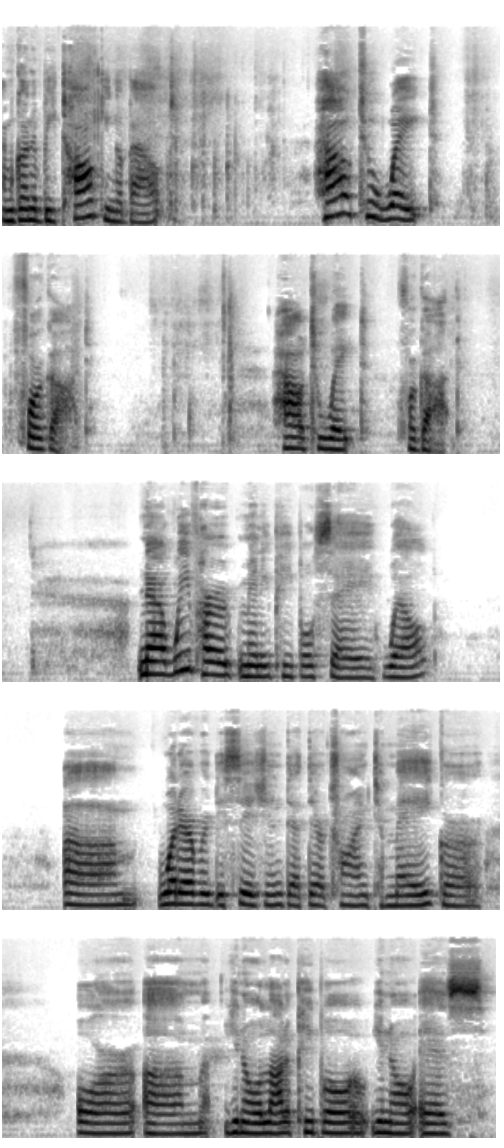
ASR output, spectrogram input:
I'm going to be talking about how to wait for God. How to wait for God. Now, we've heard many people say, well, um, whatever decision that they're trying to make, or, or, um, you know, a lot of people, you know, as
